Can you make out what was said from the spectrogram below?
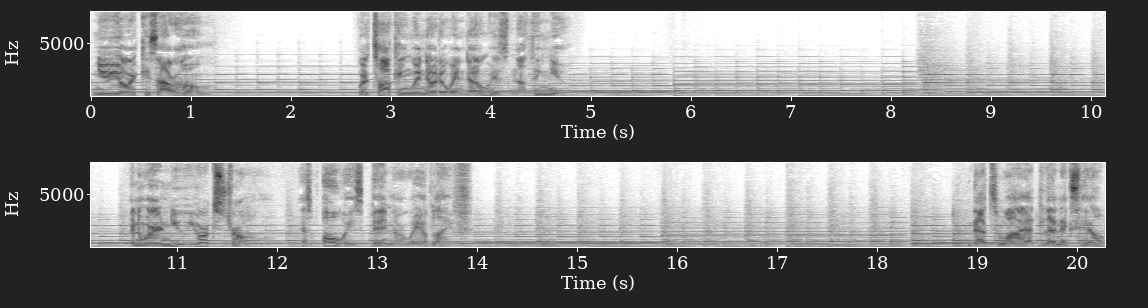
New York is our home. Where talking window to window is nothing new. And where New York strong has always been our way of life. That's why at Lenox Hill,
